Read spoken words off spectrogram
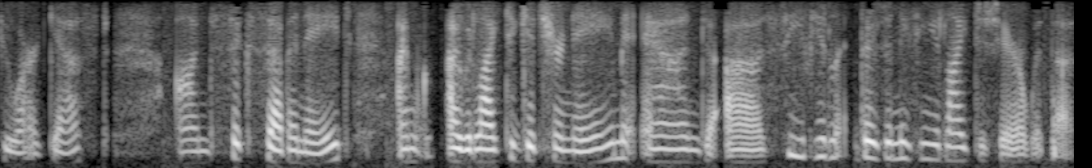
to our guest on 678. I'm, I would like to get your name and uh, see if you there's anything you'd like to share with us.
